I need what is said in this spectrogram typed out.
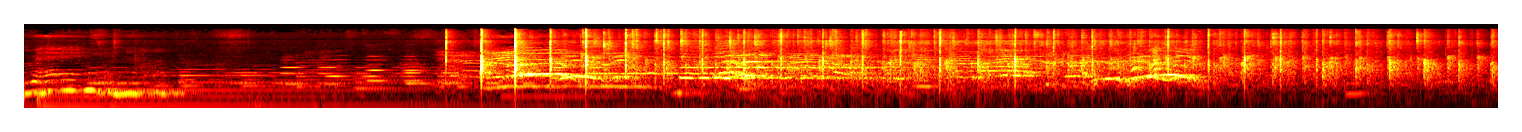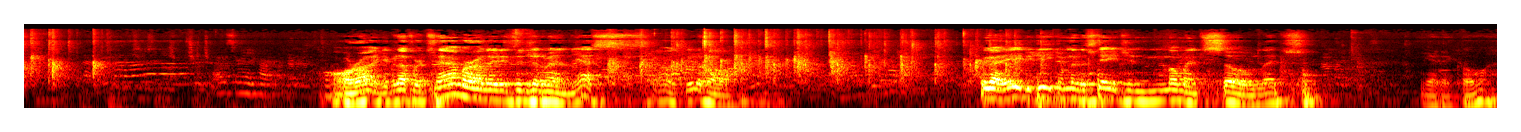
All right, give it up for Tamara, ladies and gentlemen. Yes, that was beautiful. We got ABD coming to the stage in moments, so let's get it going.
